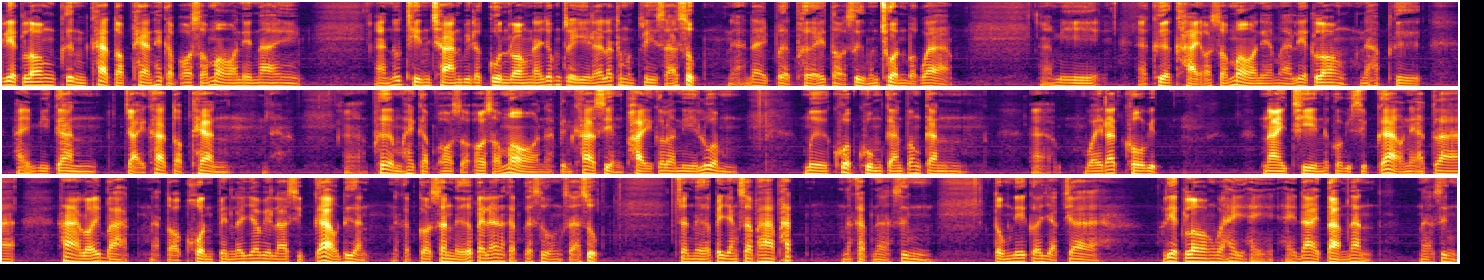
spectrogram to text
เรียกร้องขึ้นค่าตอบแทนให้กับอสมในในอนุทินชาญวิรกุลรองนายกรัฐมนตรี และรัฐมนตรีสาธารณสุขนะได้เปิดเผยต่อสื่อมวลชนบอกว่ามี เครือข่ายอสมเนี่ยมาเรียกร้องนะครับ คือให้มีการจ่ายค่าตอบแทนเพิ่มให้กับอสอสมนะเป็นค่าเสี่ยงภัยกรณีร่วมมือควบคุมการป้องกันไวรัสโควิด 19 โควิด 19 ในอัตรา 500 บาทนะต่อคนเป็นระยะเวลา 19 เดือนนะครับก็เสนอไปแล้วนะครับกระทรวงสาธารณสุข เสนอไปยังสภาพัฒน์นะครับนะซึ่งตรงนี้ก็อยากจะ เรียกร้องว่าให้ให้ให้ได้ตามนั้นนะซึ่ง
